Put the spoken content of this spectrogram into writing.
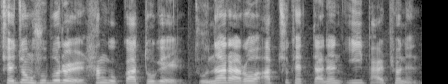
최종 후보를 한국과 독일 두 나라로 압축했다는 이 발표는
